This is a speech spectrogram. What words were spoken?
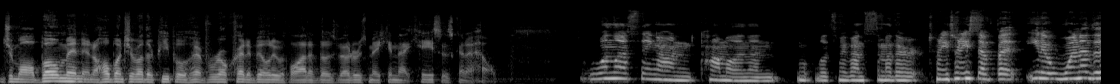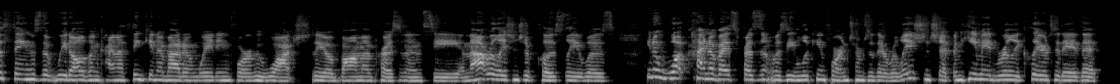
Jamal Bowman, and a whole bunch of other people who have real credibility with a lot of those voters making that case is going to help one last thing on Kamala, and then let's move on to some other 2020 stuff. But you know, one of the things that we'd all been kind of thinking about and waiting for, who watched the Obama presidency and that relationship closely, was you know what kind of vice president was he looking for in terms of their relationship? And he made really clear today that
